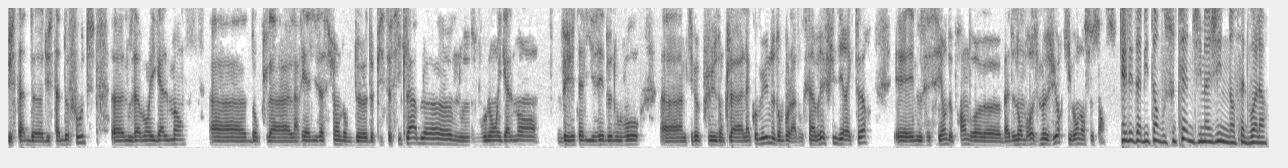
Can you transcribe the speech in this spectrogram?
du, stade de, du stade de foot. Nous avons également donc la, la réalisation donc de, de pistes cyclables. Nous voulons également végétaliser de nouveau euh, un petit peu plus donc la, la commune. Donc voilà, donc c'est un vrai fil directeur et nous essayons de prendre euh, bah, de nombreuses mesures qui vont dans ce sens. et les habitants vous soutiennent, j'imagine, dans cette voie-là?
